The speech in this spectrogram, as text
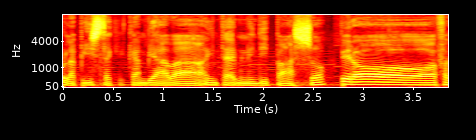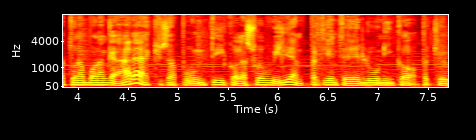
con la pista che cambiava in termini di passo, però ha fatto una buona gara, ha chiuso a punti con la sua Williams, praticamente è l'unico, perché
